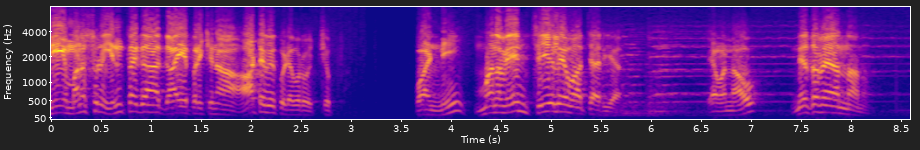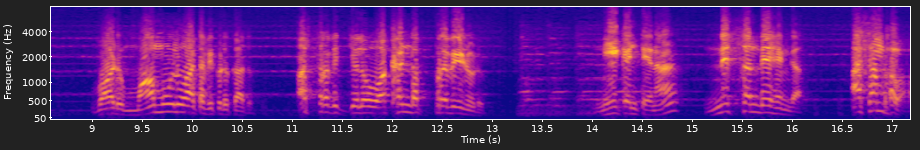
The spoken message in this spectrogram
నీ మనసును ఇంతగా గాయపరిచిన ఆటవికుడెవరో చెప్పు. వాణ్ణి మనమేం చెయ్యలేమాచార్య ఏమన్నావు? నిజమే అన్నాను. వాడు మామూలు ఆటవికుడు కాదు. అస్త్ర విద్యలో అఖండ ప్రవీణుడు. నీకంటేనా? నిస్సందేహంగా. అసంభవం.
